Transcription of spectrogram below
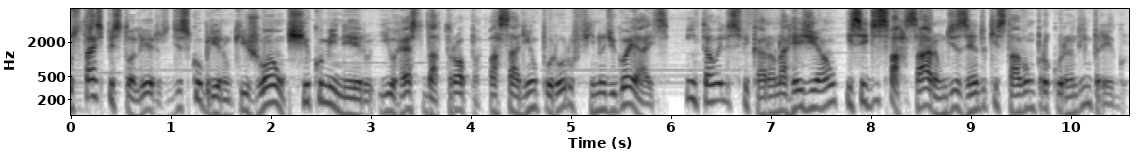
Os tais pistoleiros descobriram que João, Chico Mineiro e o resto da tropa passariam por Ouro Fino de Goiás. Então eles ficaram na região e se disfarçaram dizendo que estavam procurando emprego.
